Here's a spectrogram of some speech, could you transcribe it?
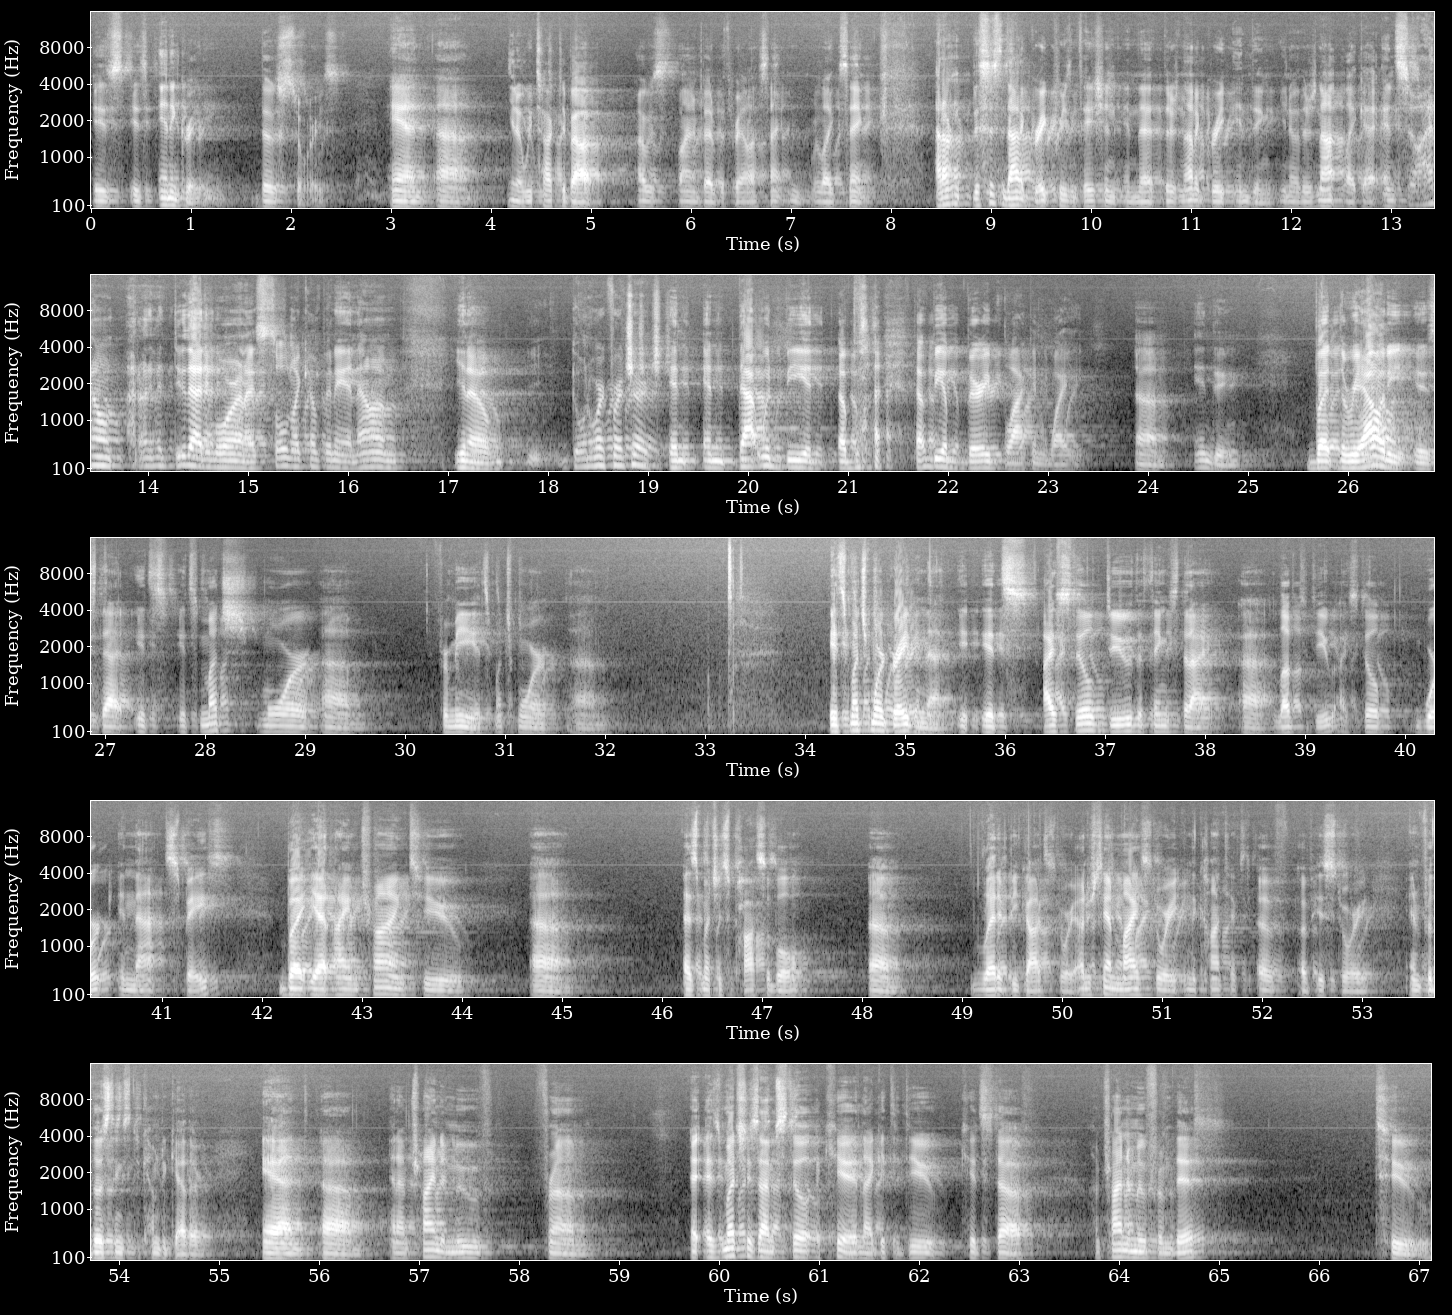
is, is integrating those stories. And, um, you know, we talked about, I was lying in bed with Ray last night, and we're like saying, I don't. This is not a great presentation in that there's not a great ending. You know, there's not like a. And so I don't. I don't even do that anymore. And I sold my company, and now I'm, you know, going to work for a church. And and that would be a, a that would be a very black and white um, ending. But the reality is that it's it's much more. Um, for me, it's much more. Um, it's much more gray than that. It, it's I still do the things that I uh, love to do. I still work in that space, but yet I am trying to, um, as much as possible, um, let it be God's story. Understand my story in the context of, of His story, and for those things to come together. And, um, and I'm trying to move from, as much as I'm still a kid and I get to do kid stuff, I'm trying to move from this to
